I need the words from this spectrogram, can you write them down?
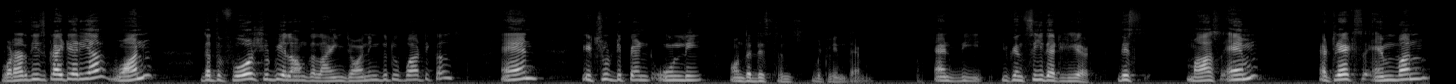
What are these criteria? One that the force should be along the line joining the two particles and it should depend only on the distance between them. And the you can see that here this mass m attracts m 1,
